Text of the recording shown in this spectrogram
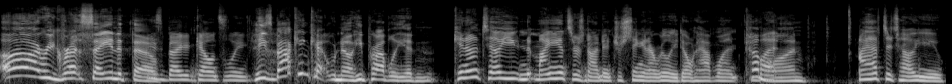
Oh, I regret saying it though. He's back in counseling. He's back in. Ca- no, he probably isn't. Can I tell you, my answer's not interesting and I really don't have one. Come but on. I have to tell you,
